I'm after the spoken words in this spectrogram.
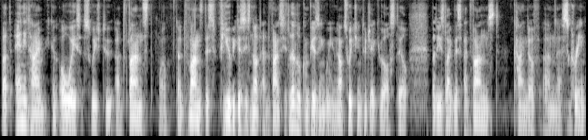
But anytime you can always switch to advanced, well, to advance this view because it's not advanced. It's a little confusing. We're not switching to JQL still, but it's like this advanced kind of um, screen.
